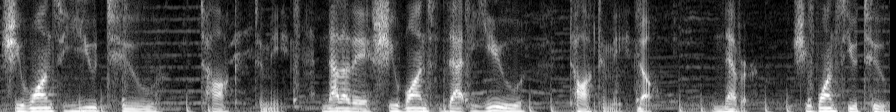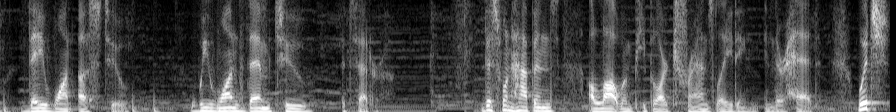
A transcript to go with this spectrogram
She wants you to talk to me. Nada de she wants that you talk to me. No, never. She wants you to. They want us to. We want them to, etc. This one happens a lot when people are translating in their head, which,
